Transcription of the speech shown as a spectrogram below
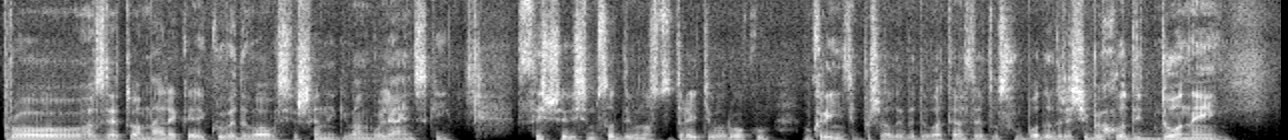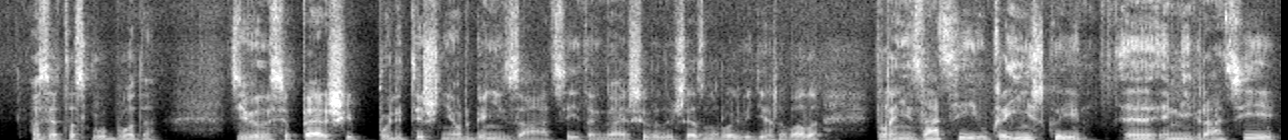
про газету Америка, яку видавав священник Іван Волянський. З 1893 року українці почали видавати газету Свобода. До речі, виходить до неї газета Свобода. З'явилися перші політичні організації і так далі. Величезну роль відігравала в організації української е, еміграції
